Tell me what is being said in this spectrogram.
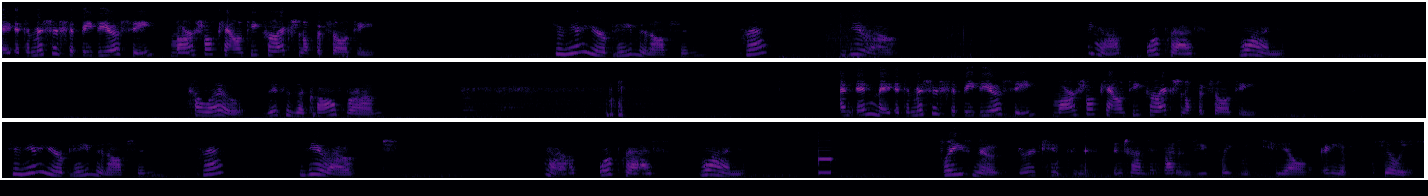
inmate at the Mississippi DOC Marshall County Correctional Facility. To hear your payment option, press 0. Hang up or press 1. Hello, this is a call from An inmate at the Mississippi DOC Marshall County Correctional Facility. To hear your payment option, press 0. Hang up or press 1. Please note your accounts and and transactions you complete with TL or any of affiliates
